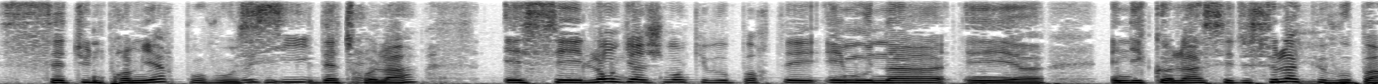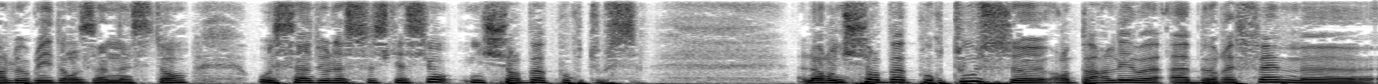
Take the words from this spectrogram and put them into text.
C'est une première pour vous aussi, d'être là. Et c'est l'engagement que vous portez, et Mouna et, euh, et Nicolas. C'est de cela que vous parlerez dans un instant au sein de l'association Une Chorba pour tous. Alors une chorba pour tous, euh, en parler à Beurre FM, euh,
